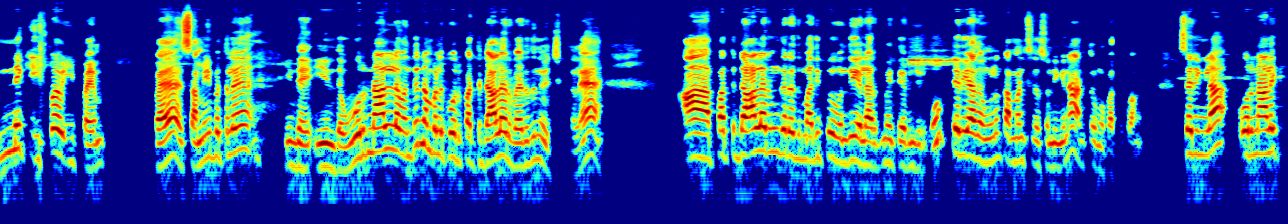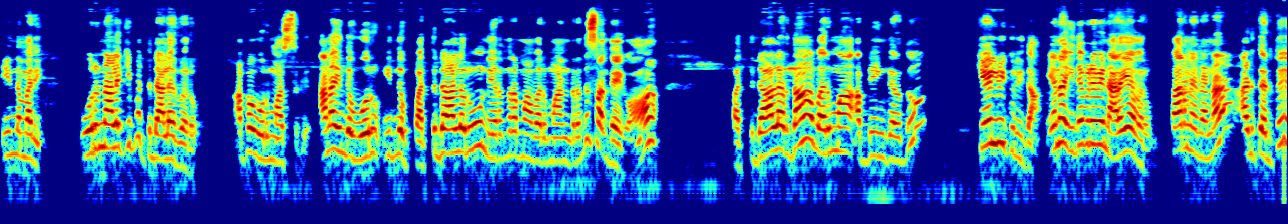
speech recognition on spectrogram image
இன்னைக்கு இப்ப இப்ப இப்ப சமீபத்துல இந்த இந்த ஒரு நாள்ல வந்து நம்மளுக்கு ஒரு பத்து டாலர் வருதுன்னு வச்சுக்கோங்களேன். ஆஹ் பத்து டாலருங்கிறது மதிப்பு வந்து எல்லாருக்குமே தெரிஞ்சிருக்கும். தெரியாதவங்களும் கமெண்ட்ஸ்ல சொன்னீங்கன்னா அடுத்தவங்க பார்த்துக்குவாங்க. சரிங்களா? ஒரு நாளைக்கு இந்த மாதிரி ஒரு நாளைக்கு பத்து டாலர் வரும். அப்போ ஒரு மாசத்துக்கு. ஆனா இந்த ஒரு இந்த பத்து டாலரும் நிரந்தரமா வருமான்றது சந்தேகம். பத்து டாலர் தான் வருமா அப்படிங்கிறதும் கேள்விக்குறி தான் ஏன்னா இதை விடவே நிறைய வரும். காரணம் என்னன்னா அடுத்தடுத்து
